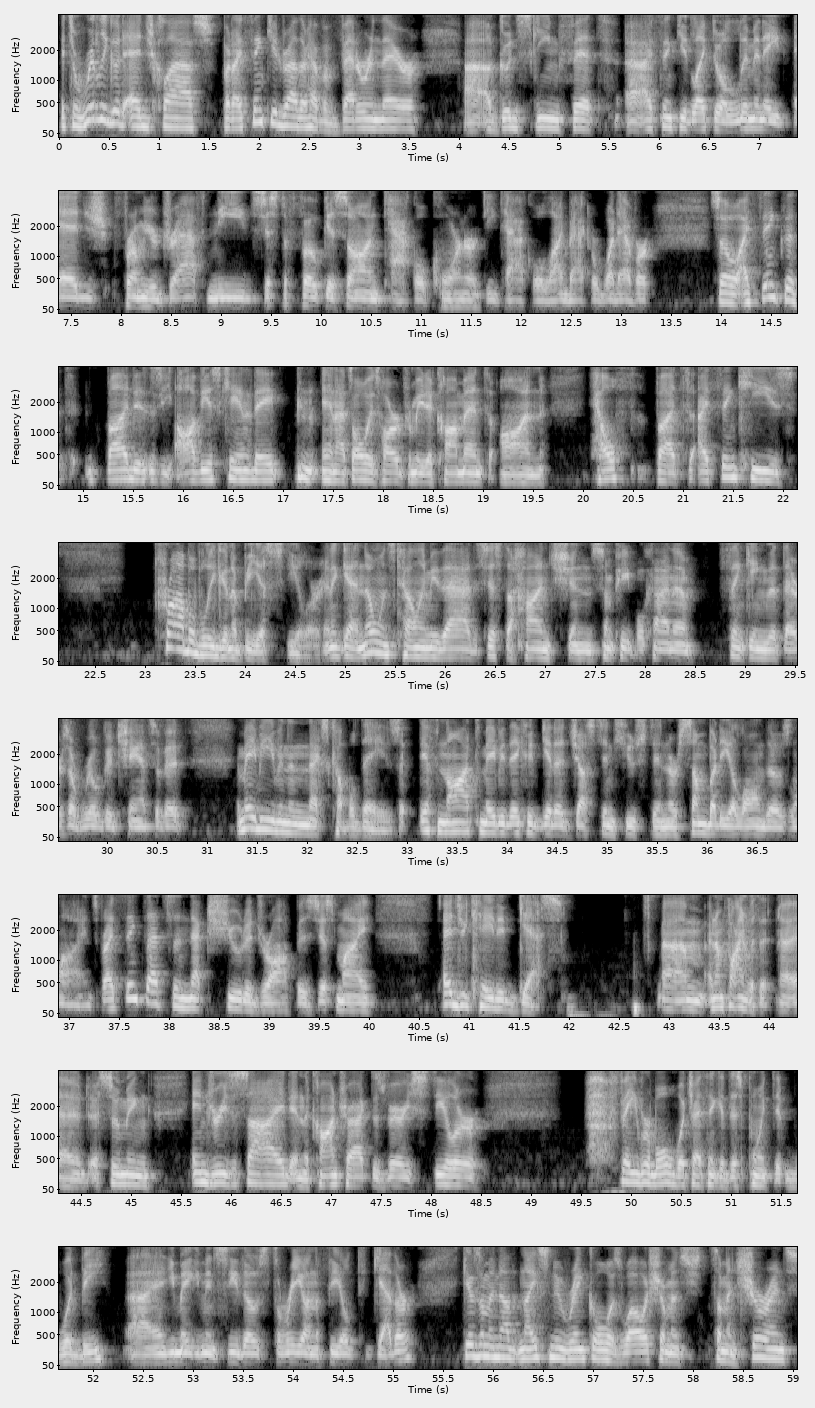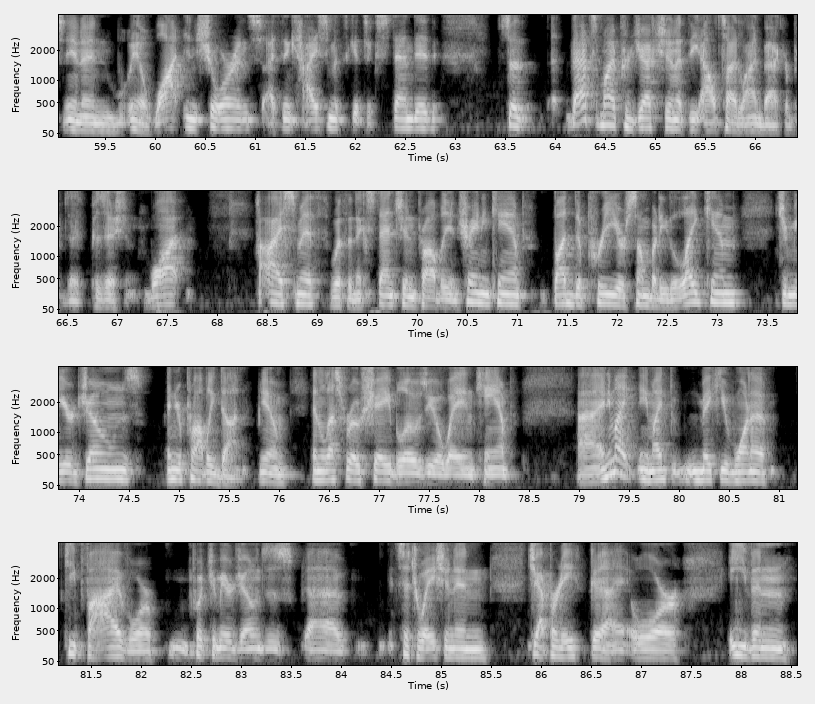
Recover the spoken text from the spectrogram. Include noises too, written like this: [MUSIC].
It's a really good edge class, but I think you'd rather have a veteran there, uh, a good scheme fit. Uh, I think you'd like to eliminate edge from your draft needs just to focus on tackle, corner, D tackle, linebacker, whatever. So I think that Bud is the obvious candidate, [CLEARS THROAT] and it's always hard for me to comment on health, but I think he's probably going to be a Steeler. And again, no one's telling me that. It's just a hunch, and some people kind of thinking that there's a real good chance of it. And maybe even in the next couple days. If not, maybe they could get a Justin Houston or somebody along those lines. But I think that's the next shoe to drop, is just my educated guess. Um, and I'm fine with it, uh, assuming injuries aside and the contract is very Steeler favorable, which I think at this point it would be. Uh, and you may even see those three on the field together. Gives them another nice new wrinkle as well as some some insurance and, and you know Watt insurance. I think Highsmith gets extended. So that's my projection at the outside linebacker position. Watt, Highsmith with an extension probably in training camp, Bud Dupree or somebody like him, Jamir Jones, and you're probably done. You know, unless Roche blows you away in camp. Uh, and he might he might make you want to keep five or put Jamir Jones's uh, situation in jeopardy, uh, or even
